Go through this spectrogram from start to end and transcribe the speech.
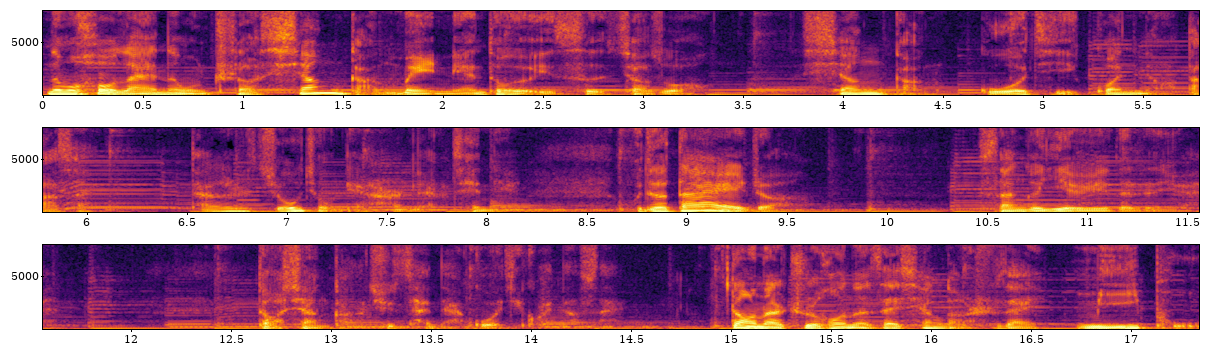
那么后来呢，我们知道香港每年都有一次叫做香港国际观鸟大赛，大概是九九年还是两千年，我就带着三个业余的人员到香港去参加国际观鸟赛。到那之后呢，在香港是在米埔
